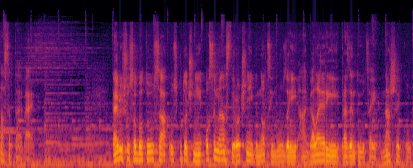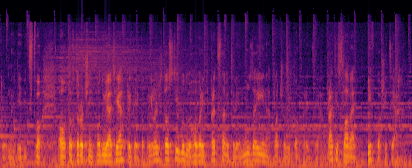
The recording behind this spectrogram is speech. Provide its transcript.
TASR TV. Najbližšiu sobotu sa uskutoční 18. ročník Noci múzeí a galérií prezentujúcej naše kultúrne dedictvo. O tohto ročných podujatiach pri tejto príležitosti budú hovoriť predstavitelie múzeí na tlačových konferenciách v Bratislave i v Košiciach.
